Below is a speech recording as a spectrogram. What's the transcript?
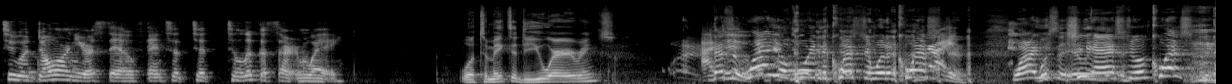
to adorn yourself and to, to, to look a certain way? Well, Tamika, do you wear earrings? I That's do. why are you avoiding the question with a question? Right. Why are you, she asked you a question.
